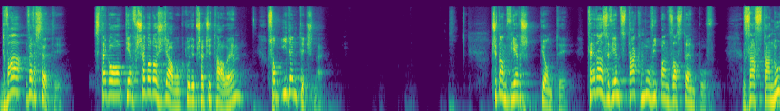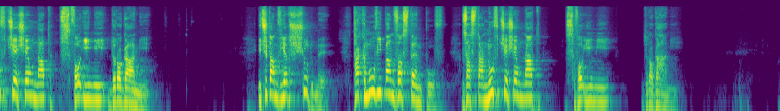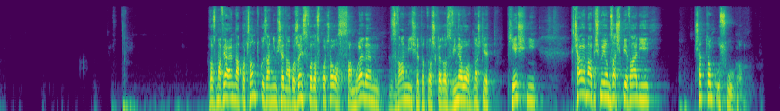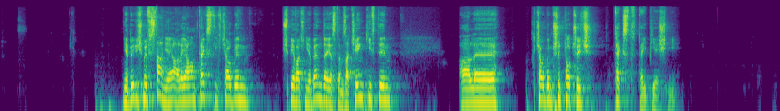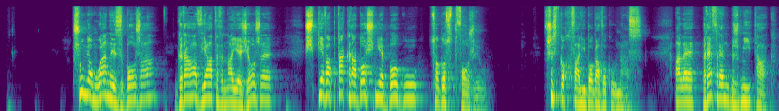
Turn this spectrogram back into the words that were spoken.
Dwa wersety z tego pierwszego rozdziału, który przeczytałem, są identyczne. Czytam wiersz piąty. Teraz więc tak mówi Pan zastępów. Zastanówcie się nad swoimi drogami. I czytam wiersz siódmy. Tak mówi Pan zastępów. Zastanówcie się nad swoimi drogami. Rozmawiałem na początku, zanim się nabożeństwo rozpoczęło z Samuelem, z wami się to troszkę rozwinęło odnośnie pieśni. Chciałem, abyśmy ją zaśpiewali przed tą usługą. Nie byliśmy w stanie, ale ja mam tekst i chciałbym śpiewać nie będę, jestem za cienki w tym, ale chciałbym przytoczyć tekst tej pieśni. Szumią łany zboża, gra wiatr na jeziorze, śpiewa ptak radośnie Bogu, co go stworzył. Wszystko chwali Boga wokół nas, ale refren brzmi tak.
